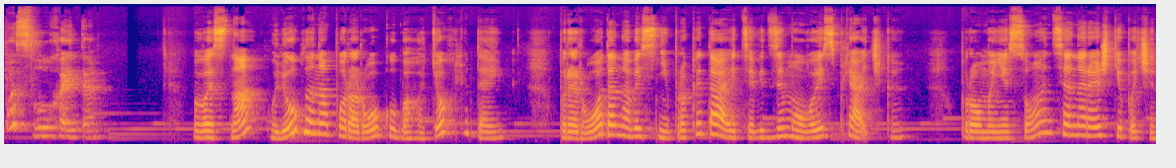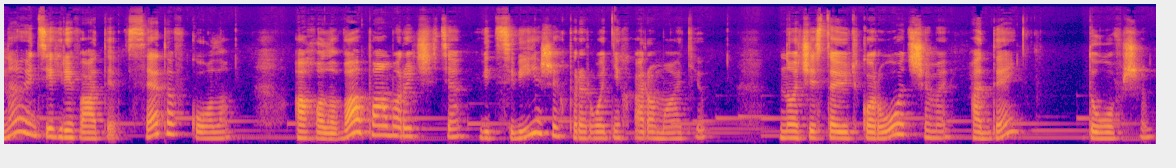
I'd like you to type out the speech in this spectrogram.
Послухайте. Весна улюблена пора року багатьох людей. Природа навесні прокидається від зимової сплячки. Промені сонця нарешті починають зігрівати все довкола, а голова паморочиться від свіжих природних ароматів. Ночі стають коротшими, а день довшим.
